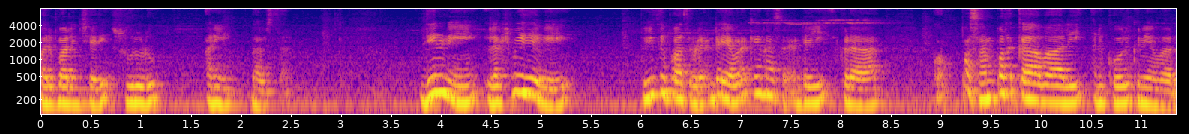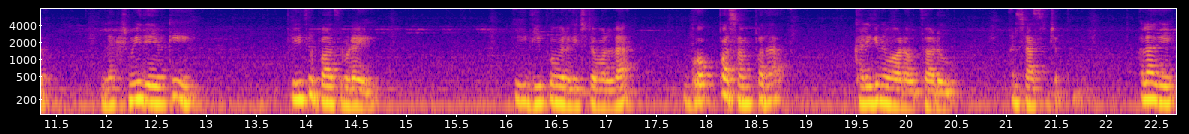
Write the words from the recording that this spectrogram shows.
పరిపాలించేది సూర్యుడు అని భావిస్తారు. దీనిని లక్ష్మీదేవి ప్రీతిపాత్రుడు. అంటే ఎవరికైనా సరే అంటే ఇక్కడ గొప్ప సంపద కావాలి అని కోరుకునేవారు. లక్ష్మీదేవికి ప్రీతిపాత్రుడై ఈ దీపం వెలిగించడం వల్ల గొప్ప సంపద కలిగిన వాడవుతాడు అని శాస్త్రం చెప్తుంది. అలాగే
